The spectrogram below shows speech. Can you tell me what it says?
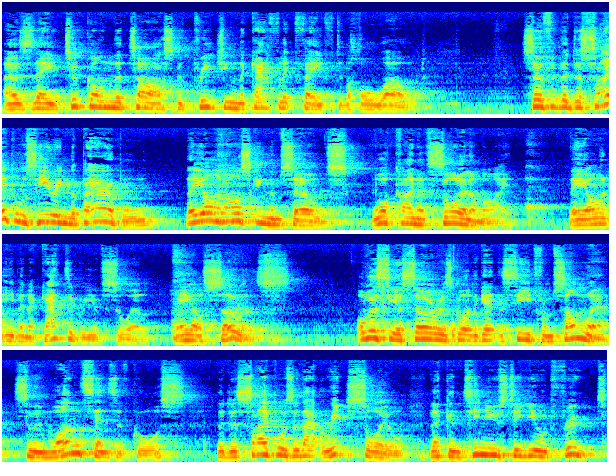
as they took on the task of preaching the Catholic faith to the whole world. So, for the disciples hearing the parable, they aren't asking themselves, What kind of soil am I? They aren't even a category of soil, they are sowers. Obviously, a sower has got to get the seed from somewhere. So, in one sense, of course, the disciples are that rich soil that continues to yield fruit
